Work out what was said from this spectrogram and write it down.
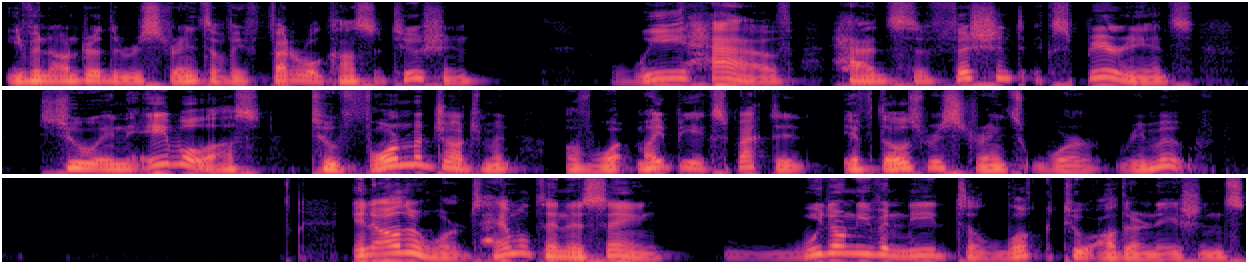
even under the restraints of a federal constitution, we have had sufficient experience to enable us to form a judgment of what might be expected if those restraints were removed. In other words, Hamilton is saying we don't even need to look to other nations.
